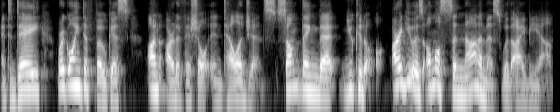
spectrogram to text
And today, we're going to focus on artificial intelligence, something that you could argue is almost synonymous with IBM.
